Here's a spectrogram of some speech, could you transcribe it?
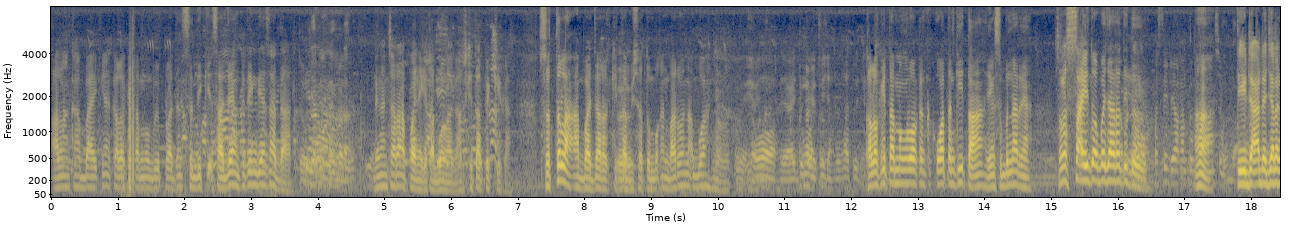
Alangkah baiknya kalau kita memberi pelajaran sedikit saja yang penting dia sadar. Dengan cara apa ini kita buang lagi? Harus kita pikirkan. Setelah Abah Jarot kita bisa tumbangkan baru anak buahnya. Oh, ya itu kuncinya satu-satunya. Kalau kita mengeluarkan kekuatan kita yang sebenarnya selesai itu Abah Jarot itu. Pasti dia akan tumbuh langsung. Tidak ada jalan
